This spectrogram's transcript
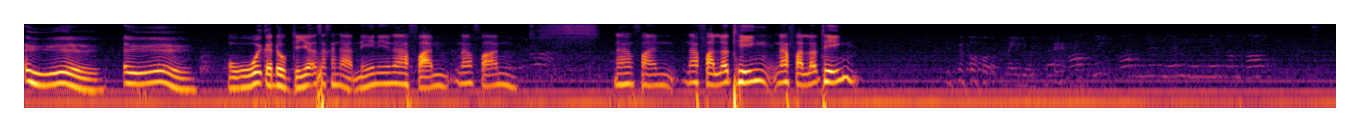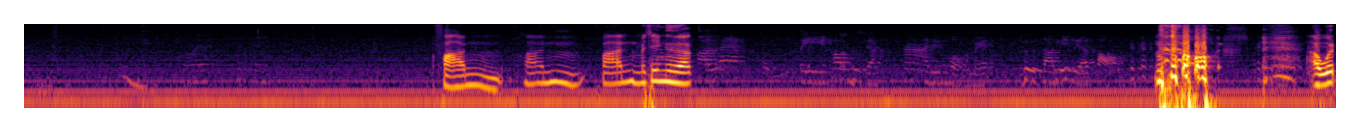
เออ เออ โอ้ยกระดูกจะเยอะสักขนาดนี้นี่หน้าฟัน หน้าฟัน หน้าฟัน หน้าฟันแล้วทิ้ง หน้าฟันแล้วทิ้ง ฟัน ฟัน ฟัน ไม่ใช่เหงือก องอาวุธ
